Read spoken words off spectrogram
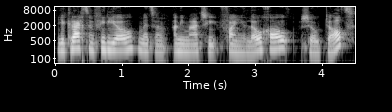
Je krijgt een video met een animatie van je logo, zodat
